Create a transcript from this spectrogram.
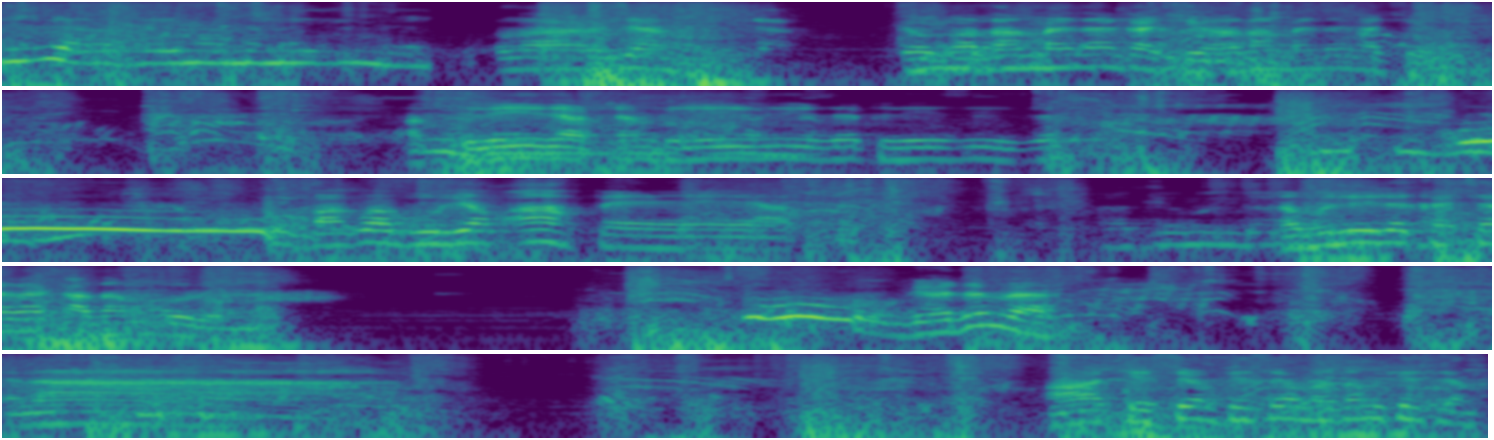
İyi ya oyun oynamayı bilmiyorum. Ulan öleceğim. Yok adam benden kaçıyor. Adam benden kaçıyor. Bak please yapacağım. Please izle. Please izle. Uuu, bak bak vuracağım. Ah be yaptım. W ile kaçarak adamı vuruyorum bak. Uuu, gördün mü? Fena. Aa kesiyorum kesiyorum adamı kesiyorum.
